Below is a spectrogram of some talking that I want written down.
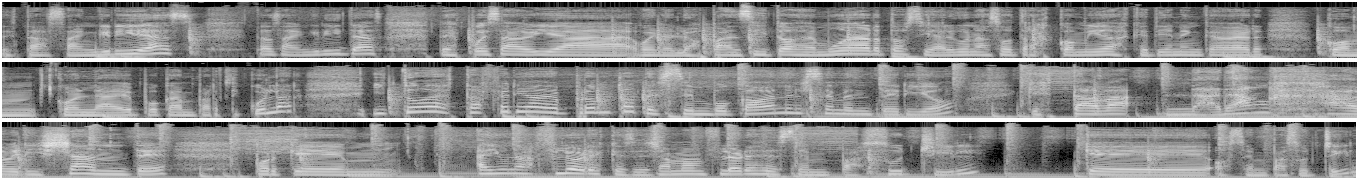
estas sangrías, estas sangritas. Después había, bueno, los pancitos de muertos y algunas otras comidas que tienen que ver con, con la época en particular. Y toda esta feria de pronto desembocaba en el cementerio, que estaba naranja brillante, porque mm, hay unas flores que se llaman flores de cempasúchil, que, o cempasúchil,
